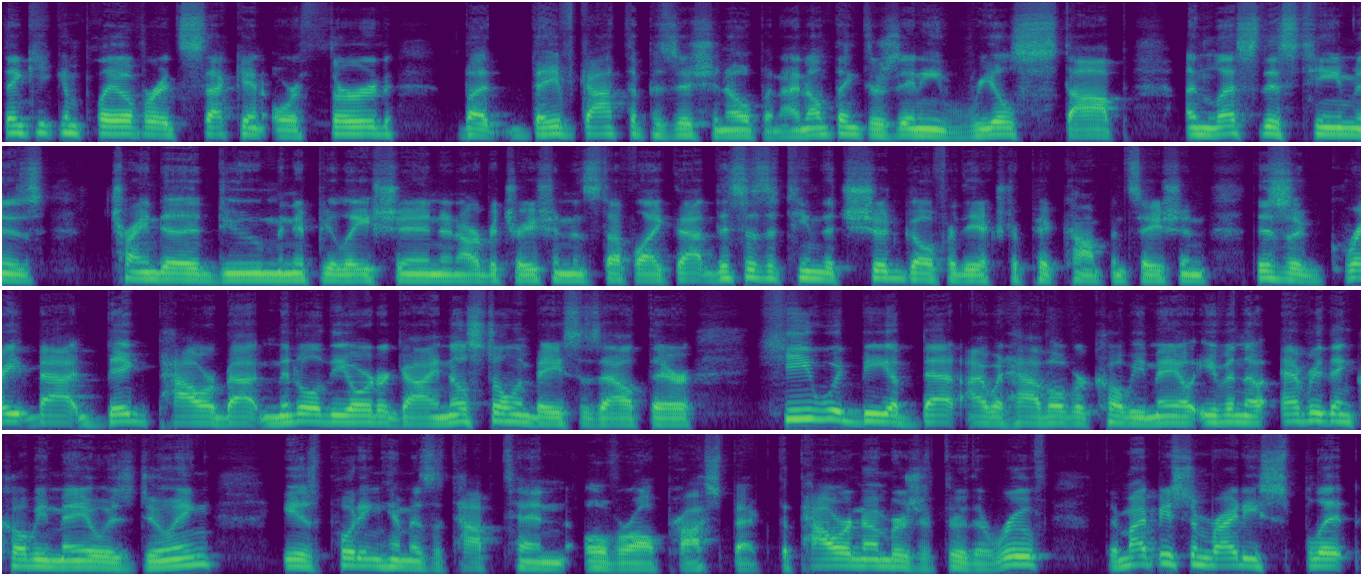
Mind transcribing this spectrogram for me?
Think he can play over at second or third, but they've got the position open. I don't think there's any real stop unless this team is trying to do manipulation and arbitration and stuff like that. This is a team that should go for the extra pick compensation. This is a great bat, big power bat, middle of the order guy, no stolen bases out there. He would be a bet I would have over Coby Mayo, even though everything Coby Mayo is doing is putting him as a top 10 overall prospect. The power numbers are through the roof. There might be some righty split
